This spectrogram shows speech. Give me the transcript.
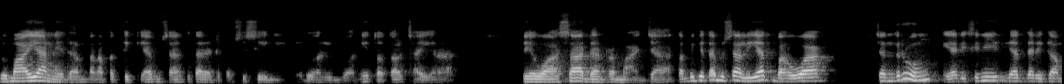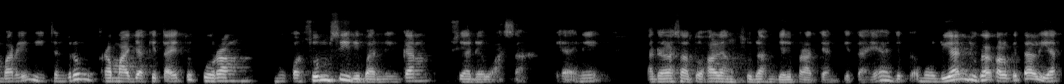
lumayan ya dalam tanda petik ya, misalnya kita ada di posisi ini, 2000-an ini total cairan dewasa dan remaja. Tapi kita bisa lihat bahwa cenderung ya di sini lihat dari gambar ini cenderung remaja kita itu kurang mengkonsumsi dibandingkan usia dewasa. Ya ini adalah satu hal yang sudah menjadi perhatian kita ya. Kemudian juga kalau kita lihat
